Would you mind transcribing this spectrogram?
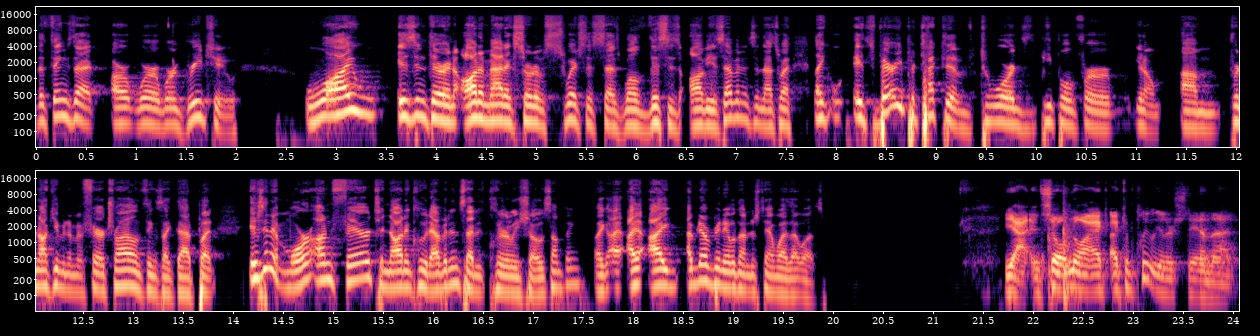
the things that are were were agreed to, why isn't there an automatic sort of switch that says, well, this is obvious evidence, and that's why like it's very protective towards people for you know um for not giving them a fair trial and things like that. But isn't it more unfair to not include evidence that it clearly shows something? Like I I, I I've never been able to understand why that was. Yeah, and so no, I, I completely understand that.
